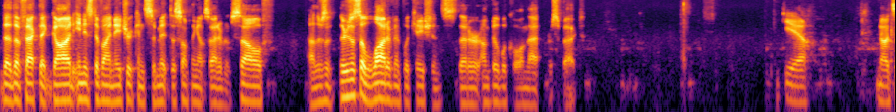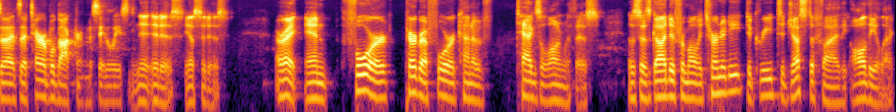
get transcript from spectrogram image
the, the fact that God in his divine nature can submit to something outside of himself uh, there's a there's just a lot of implications that are unbiblical in that respect. Yeah, no, it's a it's a terrible doctrine to say the least. it, it is, yes, it is. All right, and four paragraph four kind of tags along with this. It says God did from all eternity decreed to justify the all the elect,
